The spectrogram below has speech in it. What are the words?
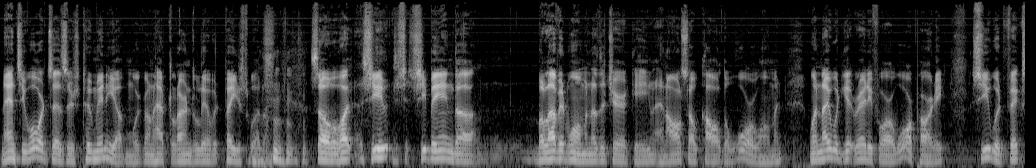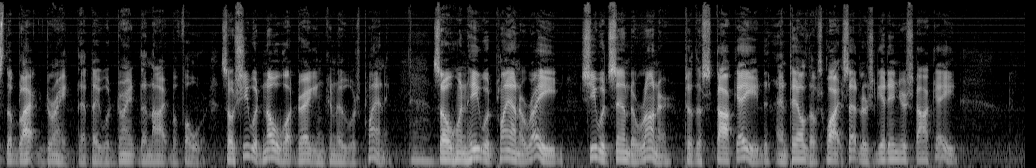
Nancy Ward says there's too many of them. We're going to have to learn to live at peace with them. so what she she being the beloved woman of the Cherokee and also called the war woman, when they would get ready for a war party, she would fix the black drink that they would drink the night before. So she would know what Dragging Canoe was planning. Mm. So when he would plan a raid, she would send a runner to the stockade and tell the white settlers, "Get in your stockade.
